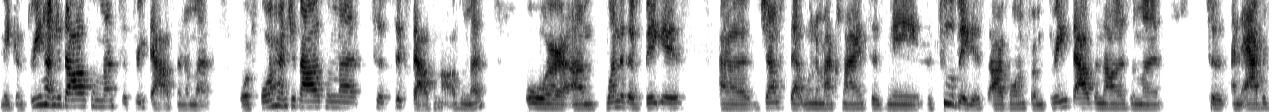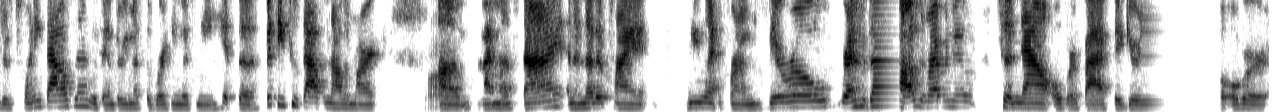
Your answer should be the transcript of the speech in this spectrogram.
making $300 a month to 3000 a month or $400 a month to $6,000 a month or um, one of the biggest uh, jumps that one of my clients has made the two biggest are going from $3000 a month to an average of 20000 within three months of working with me hit the $52000 mark wow. um, by month nine. And another client we went from zero dollars in revenue to now over five figures over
